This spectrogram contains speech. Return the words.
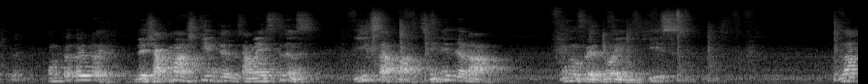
și 2. 1 pe 2, 2. Deci acum știm că s-a mai strâns. X aparține de la 1 pe 2 închis la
